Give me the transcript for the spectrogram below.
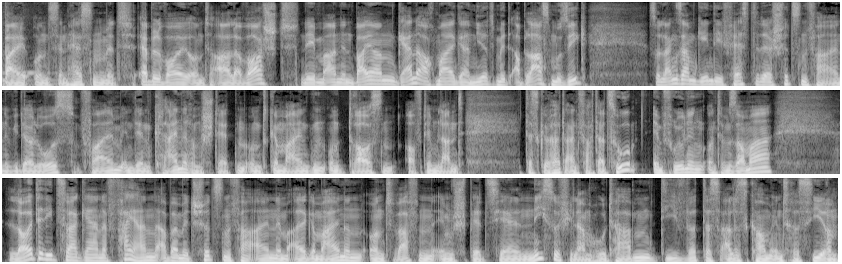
Bei uns in Hessen mit Ebbelwoi und Arla Woscht, nebenan in Bayern, gerne auch mal garniert mit Ablasmusik. So langsam gehen die Feste der Schützenvereine wieder los, vor allem in den kleineren Städten und Gemeinden und draußen auf dem Land. Das gehört einfach dazu, im Frühling und im Sommer. Leute, die zwar gerne feiern, aber mit Schützenvereinen im Allgemeinen und Waffen im Speziellen nicht so viel am Hut haben, die wird das alles kaum interessieren.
